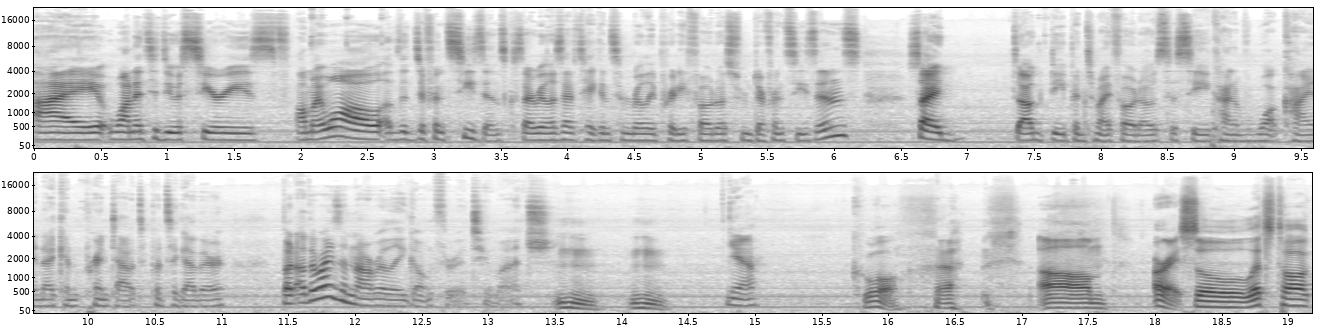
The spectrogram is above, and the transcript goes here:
I wanted to do a series on my wall of the different seasons because I realized I've taken some really pretty photos from different seasons. So I dug deep into my photos to see kind of what kind I can print out to put together. But otherwise, I'm not really going through it too much. Mm-hmm. Mm-hmm. Yeah. Cool. um, all right, so let's talk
